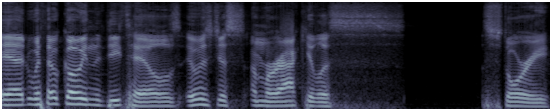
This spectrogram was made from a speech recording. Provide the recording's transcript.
And without going into details, it was just a miraculous story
